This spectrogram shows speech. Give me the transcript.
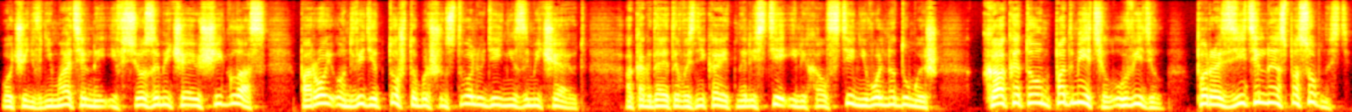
очень внимательный и все замечающий глаз. Порой он видит то, что большинство людей не замечают. А когда это возникает на листе или холсте, невольно думаешь, как это он подметил, увидел. Поразительная способность.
